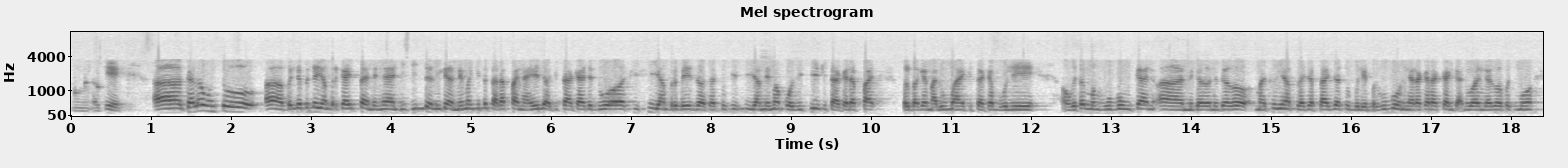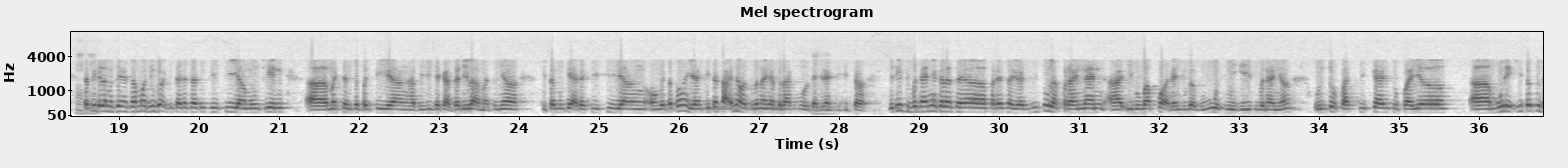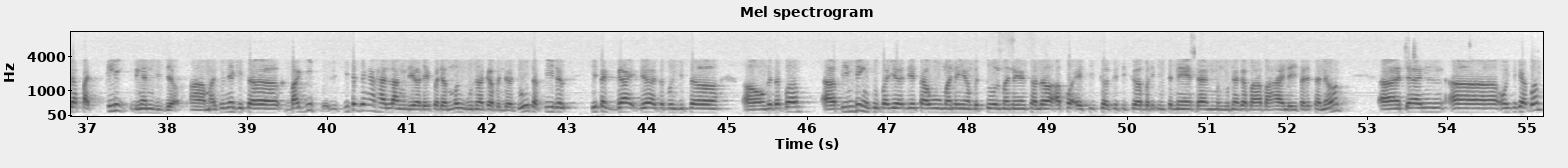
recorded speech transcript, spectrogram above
Hmm, okey. Uh, kalau untuk uh, benda-benda yang berkaitan dengan digital ni kan memang kita tak dapat nak elak. Kita akan ada dua sisi yang berbeza. Satu sisi yang memang positif kita akan dapat pelbagai maklumat. Kita akan boleh orang kata menghubungkan uh, negara-negara. Maksudnya pelajar-pelajar tu boleh berhubung dengan rakan-rakan kat luar negara apa semua. Mm-hmm. tapi dalam masa yang sama juga kita ada satu sisi yang mungkin uh, macam seperti yang Hafizi cakap tadi lah. Maksudnya kita mungkin ada sisi yang orang kata apa yang kita tak nak sebenarnya berlaku dekat generasi kita. Jadi sebenarnya kalau saya pada saya itulah peranan uh, ibu bapa dan juga guru sendiri sebenarnya untuk pastikan supaya uh, murid kita tu dapat klik dengan bijak. Uh, maksudnya kita bagi kita jangan halang dia daripada menggunakan benda tu tapi kita guide dia ataupun kita uh, orang kata apa uh, bimbing supaya dia tahu mana yang betul, mana yang salah, apa etika ketika berinternet dan menggunakan bahan-bahan daripada sana. Uh, dan uh, orang cakap apa?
